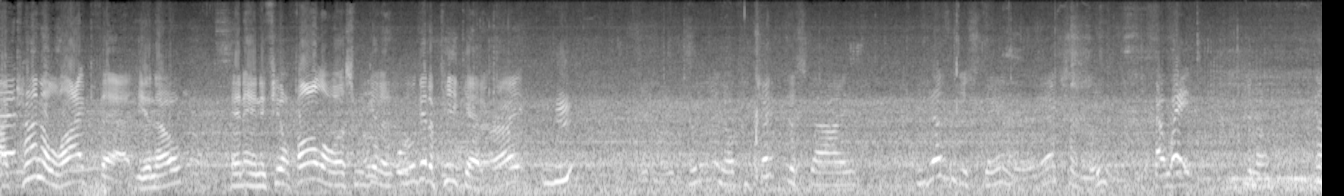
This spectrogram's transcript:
I kind of like that, you know. And and if you'll follow us, we'll get a we'll get a peek at it, right? Mm-hmm. You know, if you check this guy, he doesn't just stand there; he actually moves. Oh wait, You know, no,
